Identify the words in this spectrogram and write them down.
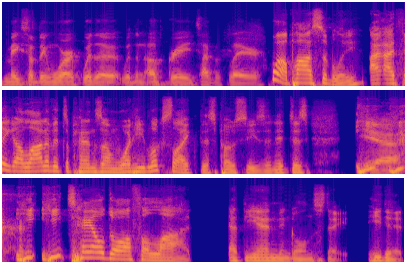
make something work with a with an upgrade type of player. Well, possibly. I, I think a lot of it depends on what he looks like this postseason. It does. he, Yeah. he, he he tailed off a lot at the end in Golden State. He did.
